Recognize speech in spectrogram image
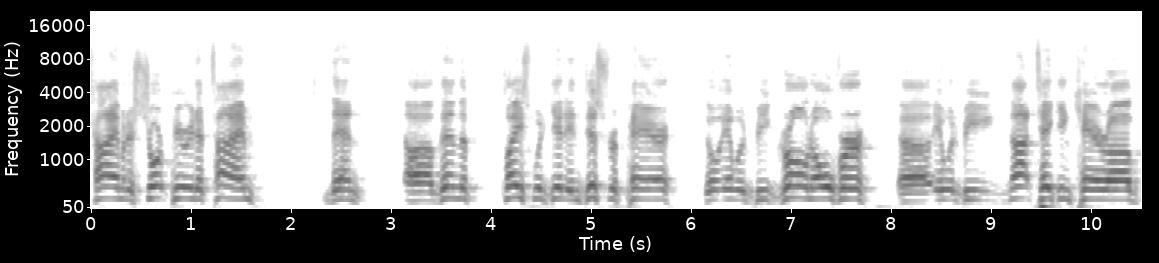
time in a short period of time, then, uh, then the place would get in disrepair. Though it would be grown over uh, it would be not taken care of.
